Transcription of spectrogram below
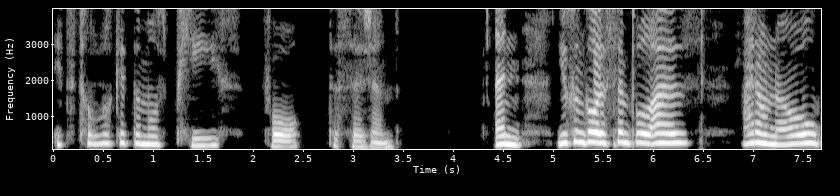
It's to look at the most peaceful decision. And you can go as simple as, I don't know,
